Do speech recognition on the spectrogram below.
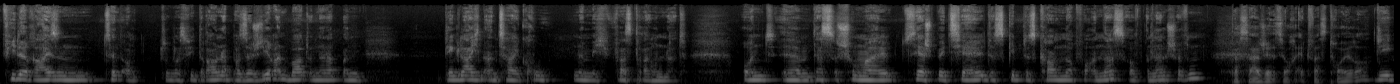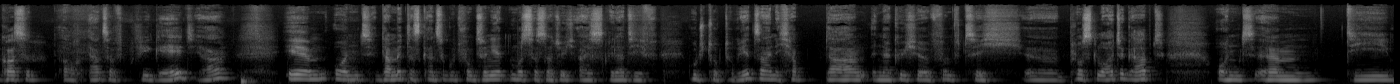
viele Reisen sind auch sowas wie 300 Passagiere an Bord und dann hat man den gleichen Anteil Crew, nämlich fast 300. Und ähm, das ist schon mal sehr speziell. Das gibt es kaum noch woanders auf anderen Schiffen. Passage ist auch etwas teurer. Die kostet auch ernsthaft viel Geld, ja. Ähm, und damit das Ganze gut funktioniert, muss das natürlich alles relativ gut strukturiert sein. Ich habe da in der Küche 50 äh, plus Leute gehabt und ähm, die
